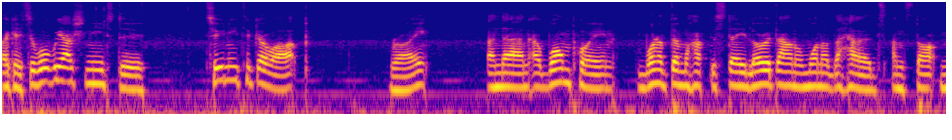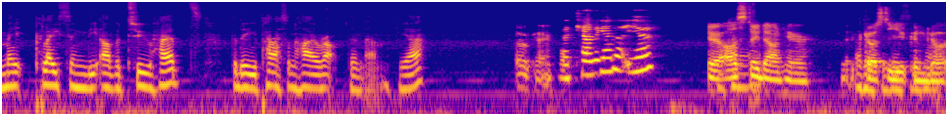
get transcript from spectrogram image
okay. So what we actually need to do, two need to go up, right, and then at one point, one of them will have to stay lower down on one of the heads and start ma- placing the other two heads for the person higher up than them. Yeah. Okay. I kind of get that, yeah. I'll Okay. stay down here. Yeah, Okay, Ghosty, so you can go.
